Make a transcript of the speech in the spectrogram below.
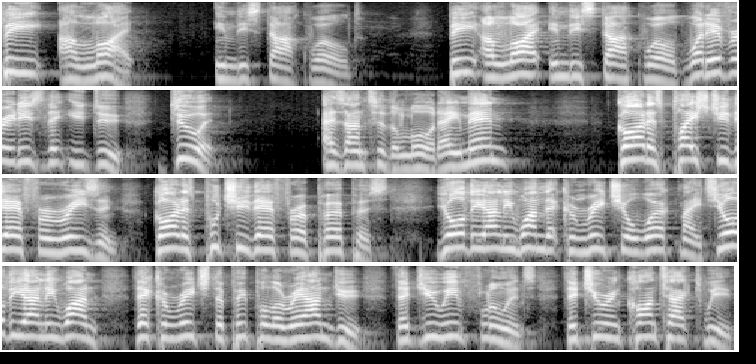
Be a light in this dark world. Be a light in this dark world. Whatever it is that you do, do it as unto the Lord. Amen. God has placed you there for a reason. God has put you there for a purpose. You're the only one that can reach your workmates. You're the only one that can reach the people around you that you influence, that you're in contact with.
